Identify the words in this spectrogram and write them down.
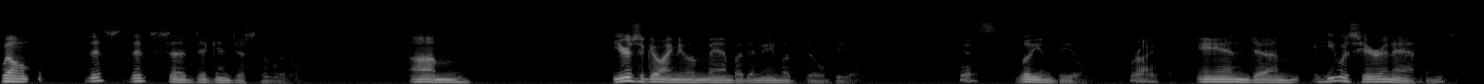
Well, let's let's uh, dig in just a little. Um, years ago, I knew a man by the name of Bill Beale, Yes, William Beale, right. and um, he was here in Athens.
